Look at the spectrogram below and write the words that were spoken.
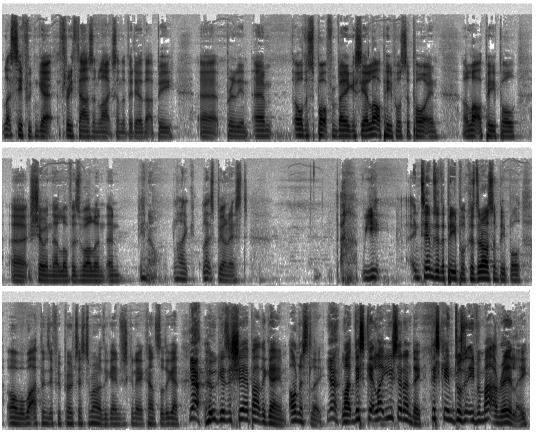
let's see if we can get three thousand likes on the video. That'd be uh, brilliant. Um, all the support from Vegas. Yeah, a lot of people supporting. A lot of people uh, showing their love as well. And and you know, like let's be honest. We, in terms of the people, because there are some people. Oh well, what happens if we protest tomorrow? The game's just going to get cancelled again. Yeah. Who gives a shit about the game? Honestly. Yeah. Like this game, like you said, Andy. This game doesn't even matter really.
